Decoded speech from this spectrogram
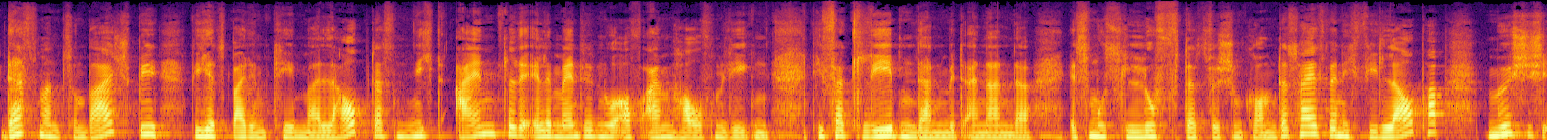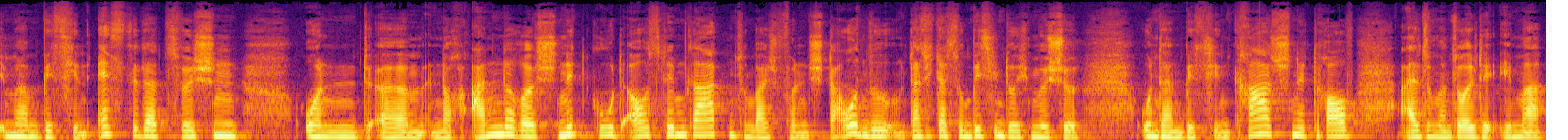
dass man zum Beispiel, wie jetzt bei dem Thema Laub, dass nicht einzelne Elemente nur auf einem Haufen liegen. Die verkleben dann miteinander. Es muss Luft dazwischen kommen. Das heißt, wenn ich viel Laub habe, mische ich immer ein bisschen Äste dazwischen und ähm, noch andere Schnittgut aus dem Garten, zum Beispiel von Stauden, so, dass ich das so ein bisschen durchmische und dann ein bisschen Grasschnitt drauf. Also man sollte immer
